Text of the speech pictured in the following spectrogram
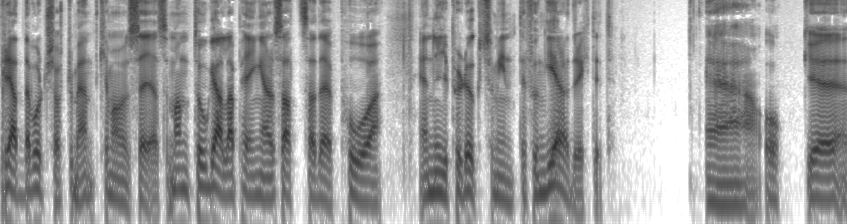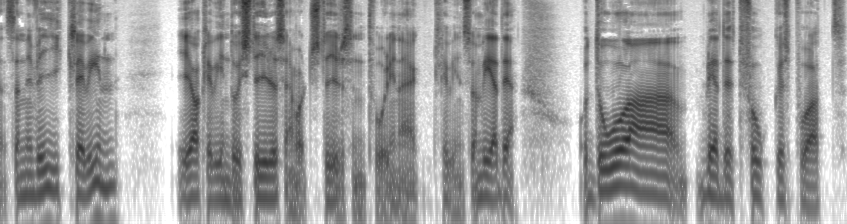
bredda vårt sortiment kan man väl säga. Så man tog alla pengar och satsade på en ny produkt som inte fungerade riktigt. Eh, och eh, sen när vi klev in jag klev in då i styrelsen, jag har varit i styrelsen två år innan jag klev in som VD. Och då eh, blev det ett fokus på att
